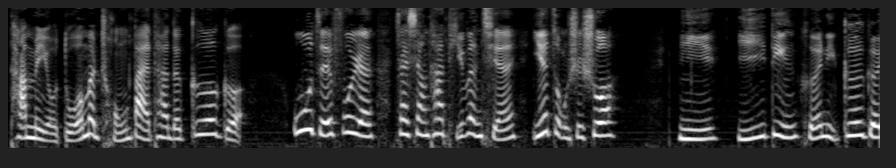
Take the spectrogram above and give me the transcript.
他们有多么崇拜他的哥哥。乌贼夫人在向他提问前，也总是说。你一定和你哥哥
